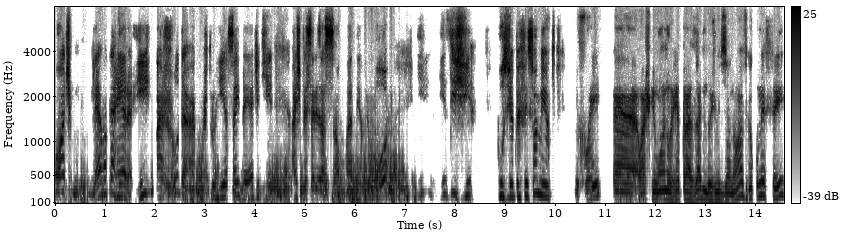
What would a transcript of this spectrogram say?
ótimo, leva a carreira e ajuda a construir essa ideia de que a especialização lá dentro é boa e exigir curso de aperfeiçoamento. E foi, é, eu acho que um ano retrasado, em 2019, que eu comecei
